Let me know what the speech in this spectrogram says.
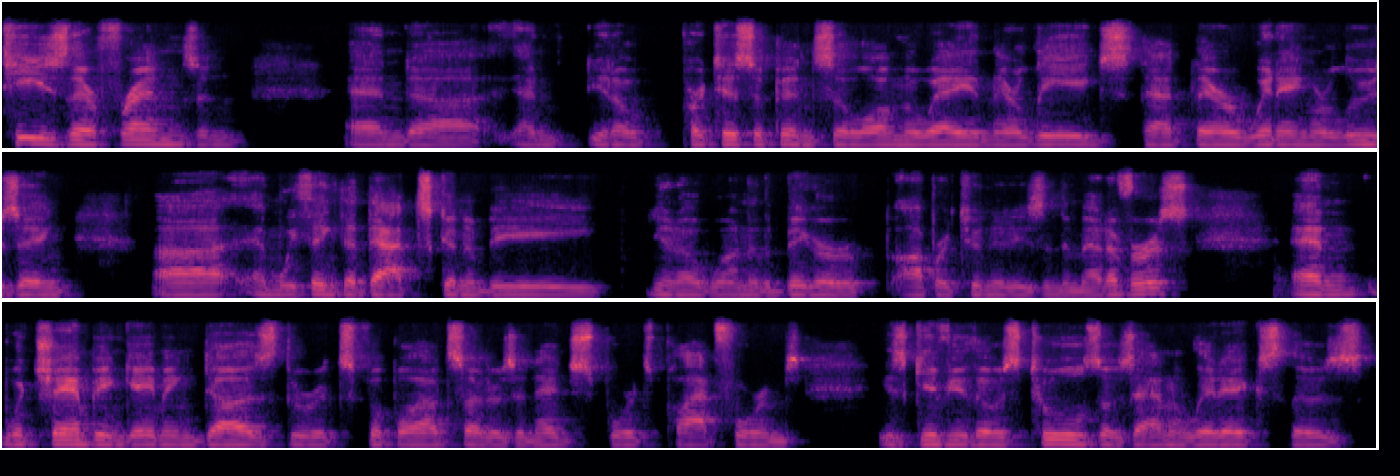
tease their friends, and and uh, and you know participants along the way in their leagues that they're winning or losing, uh, and we think that that's going to be you know one of the bigger opportunities in the metaverse. And what Champion Gaming does through its Football Outsiders and EdjSports platforms is give you those tools, those analytics, those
